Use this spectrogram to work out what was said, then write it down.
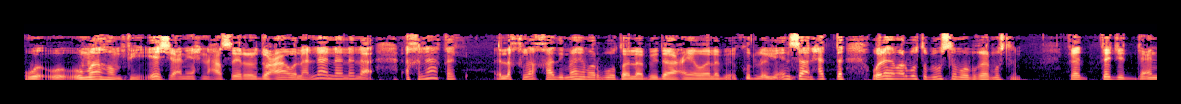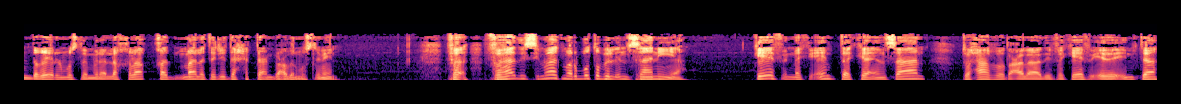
وما هم فيه، إيش يعني إحنا حصير دعاء ولا لا لا لا لا اخلاقك الأخلاق هذه ما هي مربوطة لا بداعيه ولا بكل إنسان حتى ولا هي مربوطة بمسلم وبغير مسلم. قد تجد عند غير المسلم من الأخلاق قد ما لا تجدها حتى عند بعض المسلمين. فهذه سمات مربوطة بالإنسانية. كيف إنك أنت كإنسان تحافظ على هذه؟ فكيف إذا أنت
